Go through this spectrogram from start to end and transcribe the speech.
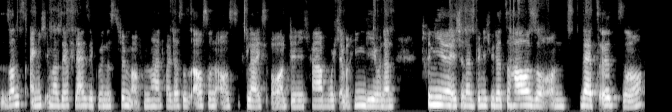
sonst eigentlich immer sehr fleißig, wenn das Gym offen hat, weil das ist auch so ein Ausgleichsort, den ich habe, wo ich einfach hingehe und dann trainiere ich und dann bin ich wieder zu Hause und that's it so.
